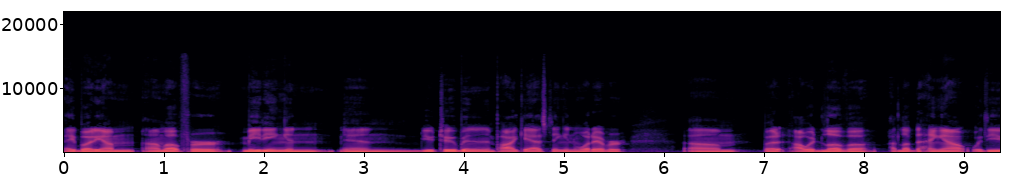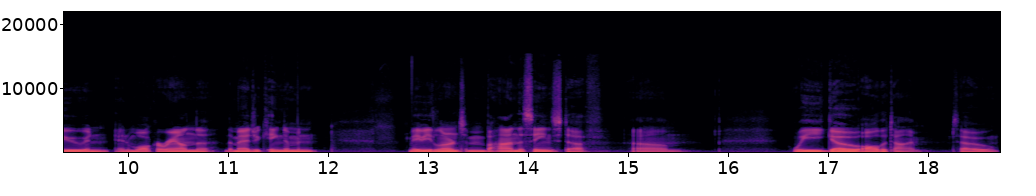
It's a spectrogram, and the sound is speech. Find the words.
hey buddy, I'm I'm up for meeting and and YouTubing and podcasting and whatever. Um, but I would love a I'd love to hang out with you and, and walk around the, the Magic Kingdom and maybe learn some behind the scenes stuff. Um, we go all the time. So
